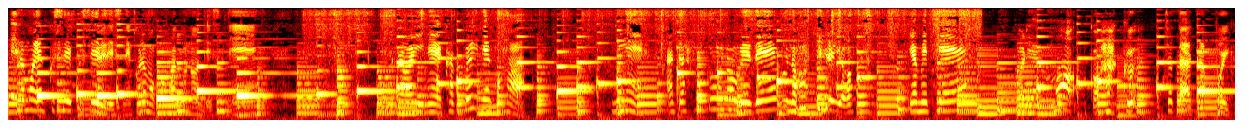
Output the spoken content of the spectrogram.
れも XXL ですね。これも琥珀のですね。かわいいね。かっこいいねご飯ねえ。あと服の上全部登ってるよ。やめて。これも琥珀。ちょっと赤っぽい感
